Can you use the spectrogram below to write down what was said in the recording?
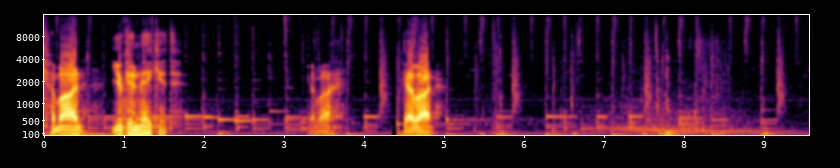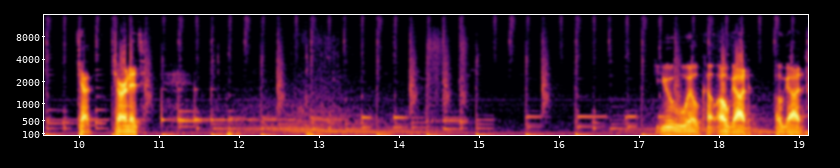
Come on. You can make it. Come on. Come on. God darn it. You will come. Oh god. Oh god.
